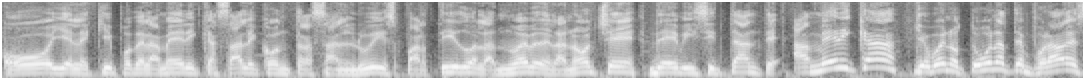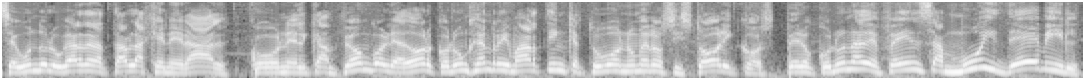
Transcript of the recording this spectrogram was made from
Hoy el equipo del América sale contra San Luis, partido a las 9 de la noche de visitante. América, que bueno, tuvo una temporada de segundo lugar de la tabla general, con el campeón goleador, con un Henry Martin que tuvo números históricos, pero con una defensa muy débil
